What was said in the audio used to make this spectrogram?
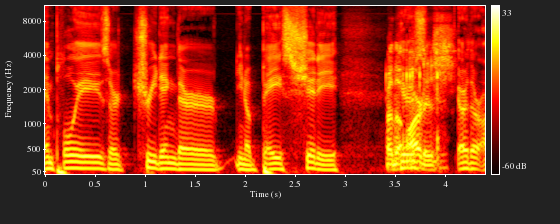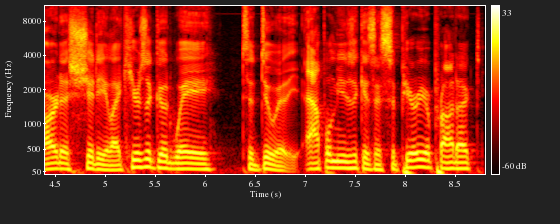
employees or treating their you know base shitty Or the artists. or their artists shitty like here's a good way to do it apple music is a superior product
